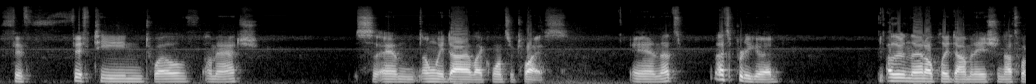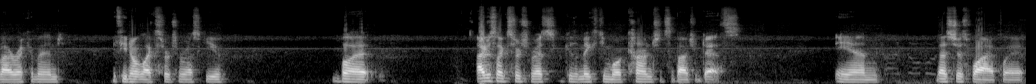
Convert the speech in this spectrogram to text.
15, 12 a match, so, and only die like once or twice. And that's that's pretty good. Other than that, I'll play Domination. That's what I recommend if you don't like Search and Rescue. But I just like search and rescue because it makes you more conscious about your deaths. And that's just why I play it.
